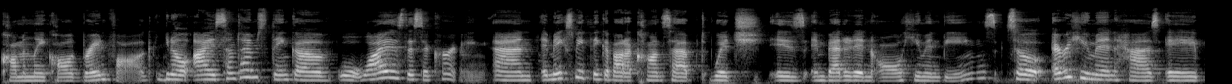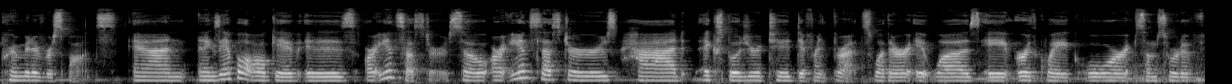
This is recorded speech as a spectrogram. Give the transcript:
commonly called brain fog? You know, I sometimes think of, well, why is this occurring? And it makes me think about a concept which is embedded in all human beings. So every human has a primitive response. And an example I'll give is our ancestors. So our ancestors had exposure to different threats, whether it was a earthquake or some sort of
